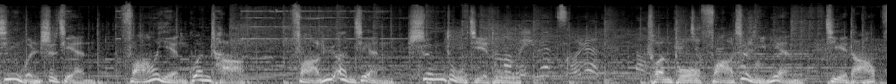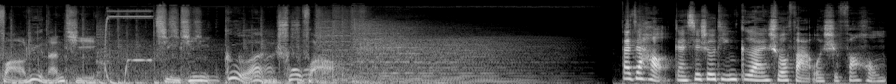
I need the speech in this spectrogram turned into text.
新闻事件，法眼观察，法律案件深度解读，传播法治理念，解答法律难题，请听个案说法。大家好，感谢收听个案说法，我是方红。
